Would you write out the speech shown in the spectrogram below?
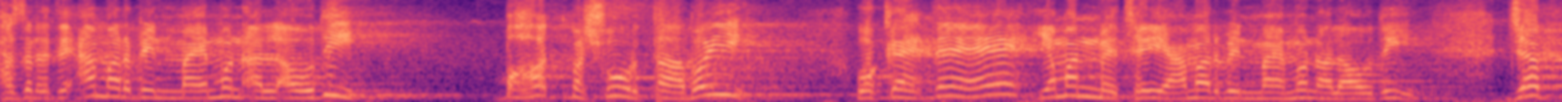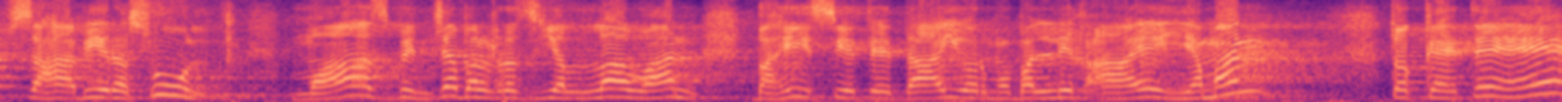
حضرت عمر بن میمن العودی بہت مشہور تابعی، وہ کہتے ہیں، یمن میں تھے عمر بن محمن علاؤدی۔ جب صحابی رسول معاذ بن جبل رضی اللہ عنہ بحیثیت دائی اور مبلغ آئے یمن، تو کہتے ہیں،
